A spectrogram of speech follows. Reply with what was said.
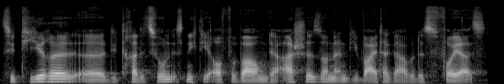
zitiere, äh, die Tradition ist nicht die Aufbewahrung der Asche, sondern die Weitergabe des Feuers.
